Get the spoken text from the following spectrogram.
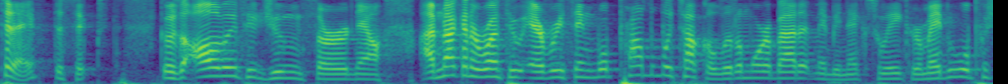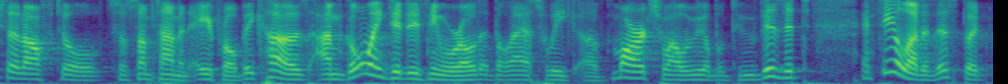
today, the 6th, goes all the way through June 3rd. Now, I'm not going to run through everything. We'll probably talk a little more about it maybe next week, or maybe we'll push that off till, till sometime in April because I'm going to Disney World at the last week of March, so I'll be able to visit and see a lot of this. But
